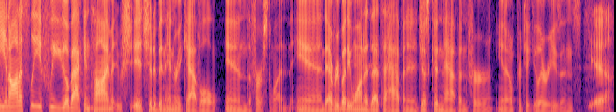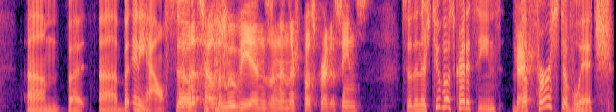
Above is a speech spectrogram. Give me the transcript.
And honestly, if we go back in time, it, sh- it should have been Henry Cavill in the first one, and everybody wanted that to happen, and it just couldn't happen for you know particular reasons. yeah. Um, but uh, but anyhow, so That's how the movie ends, and then there's post credit scenes. So then there's two post credit scenes. Okay. The first of which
